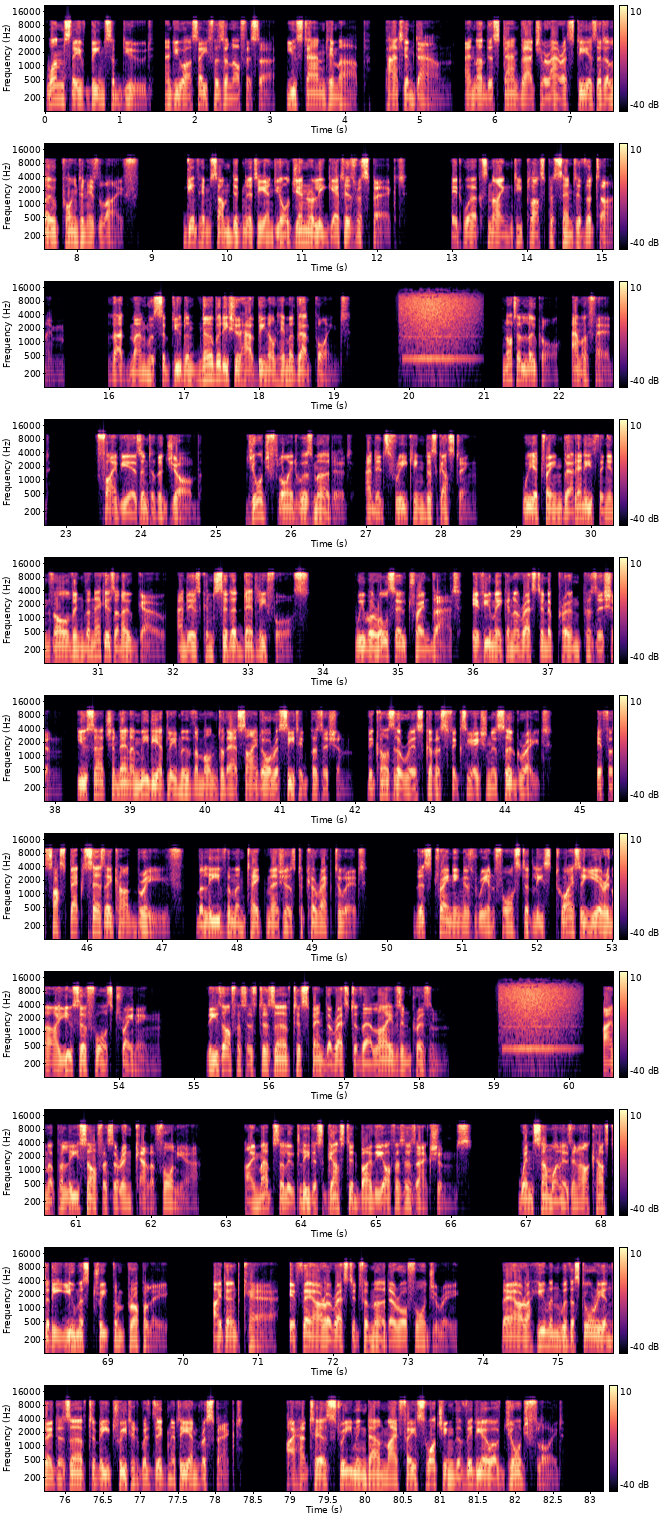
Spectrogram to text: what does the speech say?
Once they've been subdued, and you are safe as an officer, you stand him up, pat him down, and understand that your arrestee is at a low point in his life. Give him some dignity and you'll generally get his respect. It works 90 plus percent of the time. That man was subdued and nobody should have been on him at that point. Not a local, am a fed. Five years into the job. George Floyd was murdered, and it's freaking disgusting. We are trained that anything involving the neck is a no-go, and is considered deadly force. We were also trained that, if you make an arrest in a prone position, you search and then immediately move them onto their side or a seated position, because the risk of asphyxiation is so great. If a suspect says they can't breathe, believe them and take measures to correct to it. This training is reinforced at least twice a year in our use of force training. These officers deserve to spend the rest of their lives in prison. I'm a police officer in California. I'm absolutely disgusted by the officer's actions. When someone is in our custody you must treat them properly. I don't care if they are arrested for murder or forgery. They are a human with a story and they deserve to be treated with dignity and respect. I had tears streaming down my face watching the video of George Floyd.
